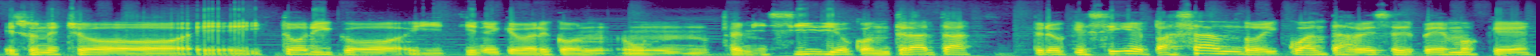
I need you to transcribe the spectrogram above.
es un hecho eh, histórico y tiene que ver con un femicidio, con trata, pero que sigue pasando y cuántas veces vemos que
